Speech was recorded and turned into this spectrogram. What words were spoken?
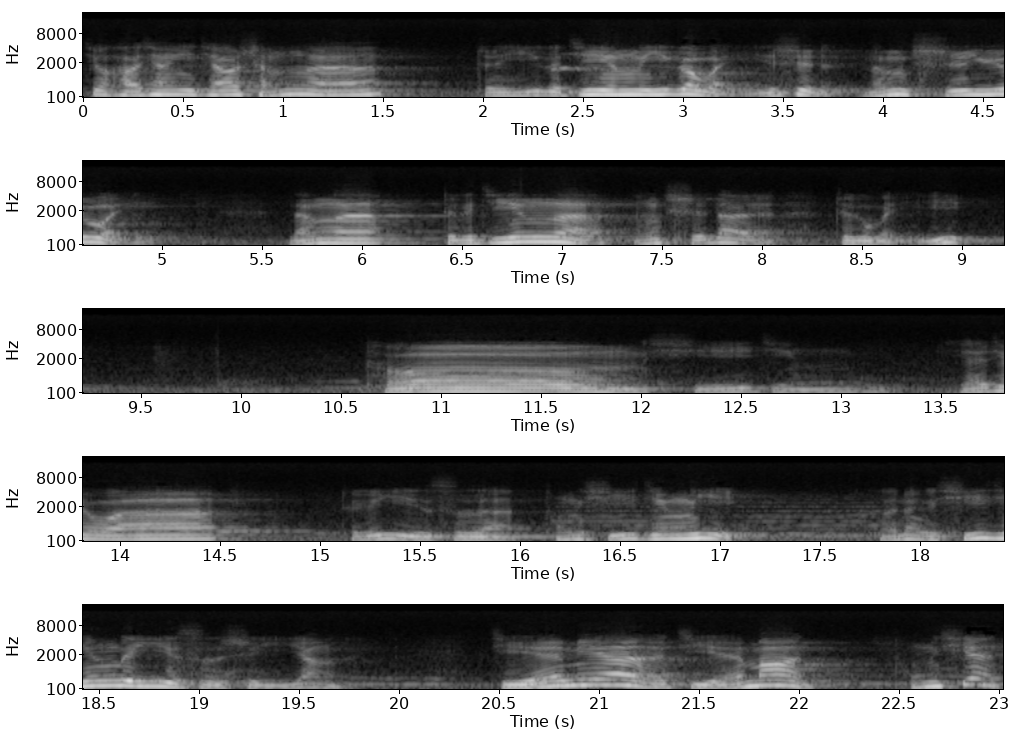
就好像一条绳啊，这一个经一个纬似的，能持于纬，能啊。这个经啊，能持到这个纬，同习经故，也就啊，这个意思啊，同习经意，和那个习经的意思是一样的。解面解慢同线，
